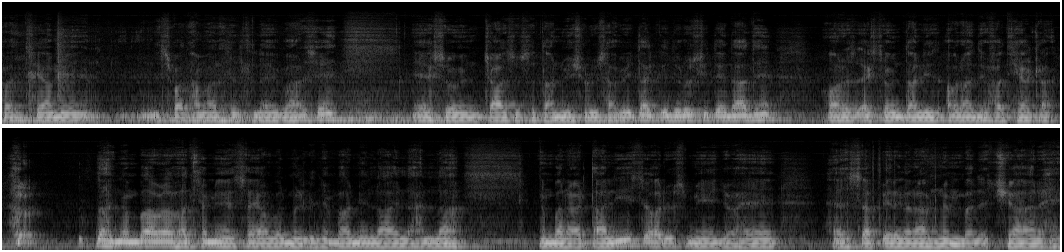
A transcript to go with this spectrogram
فتح میں اس وقت ہمارے سلسلہ بار سے ایک سو چار سو ستانوے شروع سے ابھی تک درست کی تعداد ہے اور ایک سو انتالیس اوراد فتح کا دس نمبر اوراد فتح میں ایسے اول ملک جبار میں لا الہ اللہ نمبر اڑتالیس اور اس میں جو ہے ایسا پیراگراف نمبر چار ہے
